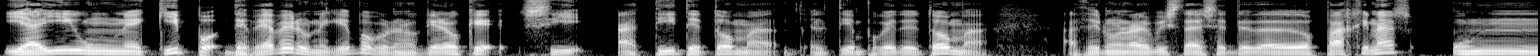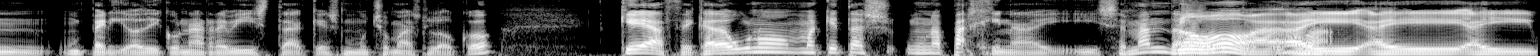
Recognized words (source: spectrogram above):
Y hay un equipo, debe haber un equipo, pero no creo que si a ti te toma el tiempo que te toma hacer una revista de 72 páginas, un, un periódico, una revista que es mucho más loco, ¿Qué hace? ¿Cada uno maqueta una página y, y se manda? ¿O No, hay, hay, hay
